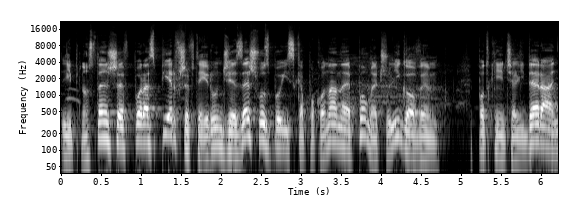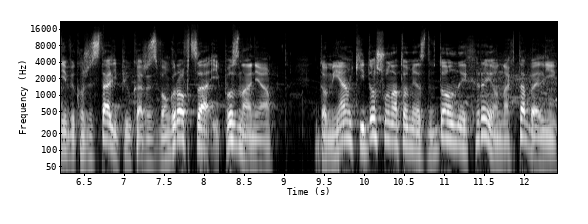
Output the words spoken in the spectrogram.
Lipno Stęszew po raz pierwszy w tej rundzie zeszło z boiska pokonane po meczu ligowym. Potknięcia lidera nie wykorzystali piłkarze z Wągrowca i Poznania. Do mijanki doszło natomiast w dolnych rejonach tabeli.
